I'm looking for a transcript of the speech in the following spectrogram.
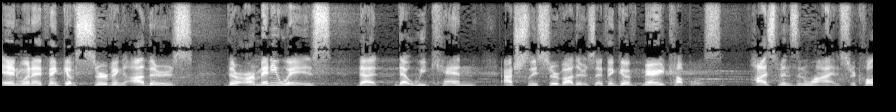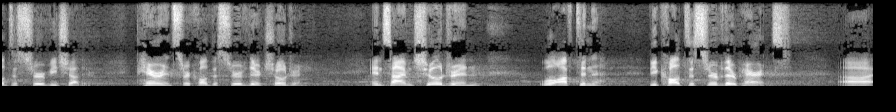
and when I think of serving others, there are many ways that, that we can actually serve others. I think of married couples. Husbands and wives are called to serve each other. parents are called to serve their children. In time, children will often be called to serve their parents. Uh,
